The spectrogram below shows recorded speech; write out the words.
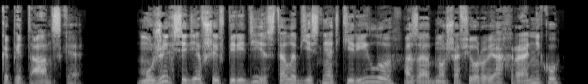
капитанская». Мужик, сидевший впереди, стал объяснять Кириллу, а заодно шоферу и охраннику,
